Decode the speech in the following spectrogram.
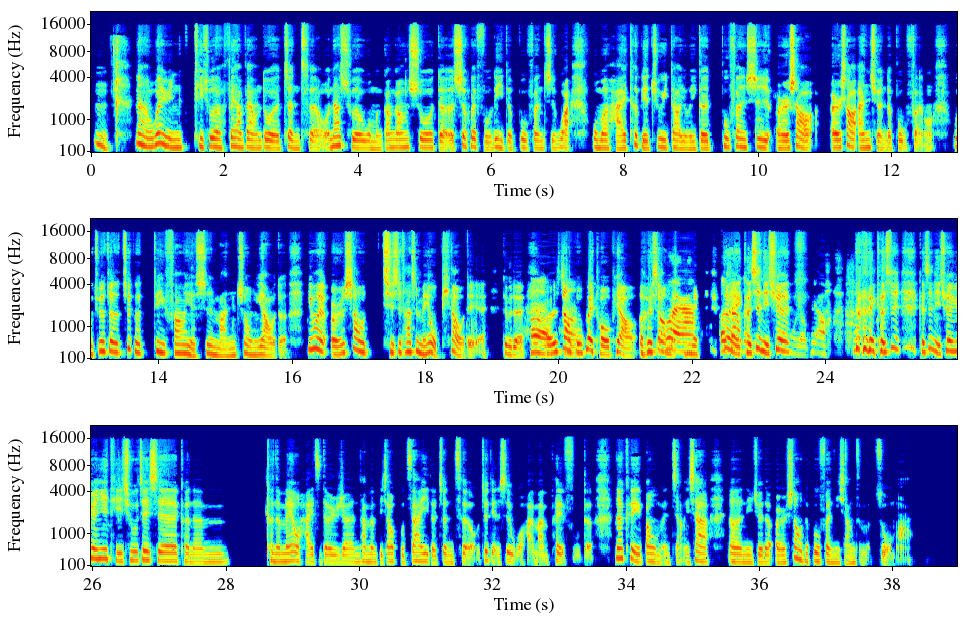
嗯，那魏云提出了非常非常多的政策。哦。那除了我们刚刚说的社会福利的部分之外，我们还特别注意到有一个部分是儿少儿少安全的部分哦。我觉得这个地方也是蛮重要的，因为儿少其实他是没有票的耶，对不对？儿少不会投票，儿少没对，可是你却有票，对，可是可是你却愿意提出这些可能。可能没有孩子的人，他们比较不在意的政策，哦，这点是我还蛮佩服的。那可以帮我们讲一下，呃，你觉得儿少的部分你想怎么做吗？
